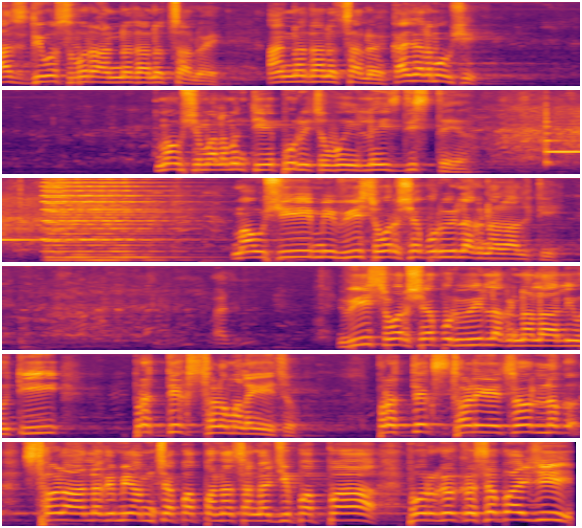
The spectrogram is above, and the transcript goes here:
आज दिवसभर अन्नदानच चालू आहे. अन्नदानच चालू आहे. काय झालं मावशी? मावशी मला म्हणते पुरीचं वय लईच दिसतंय. मावशी मी वीस वर्षापूर्वी लग्नाला आलती. वीस वर्षापूर्वी लग्नाला आली होती. प्रत्येक स्थळ मला यायचं. प्रत्येक स्थळ यायचं. लग स्थळ आलं की मी आमच्या पप्पांना सांगायची पप्पा पोरग कसं पाहिजे?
